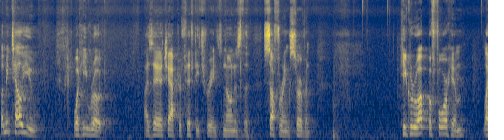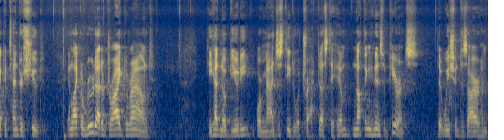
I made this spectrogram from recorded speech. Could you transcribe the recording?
Let me tell you what he wrote. Isaiah chapter 53, it's known as the suffering servant. He grew up before him like a tender shoot, and like a root out of dry ground. He had no beauty or majesty to attract us to him, nothing in his appearance that we should desire him.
